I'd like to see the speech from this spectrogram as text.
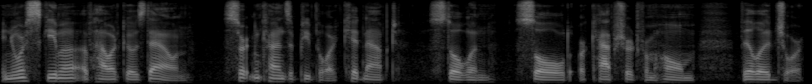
In your schema of how it goes down, certain kinds of people are kidnapped, stolen, sold, or captured from home, village, or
